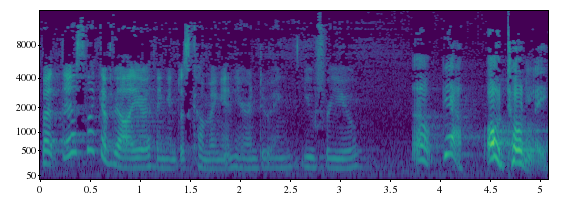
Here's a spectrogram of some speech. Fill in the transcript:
But there's like a value, I think, in just coming in here and doing you for you. Oh, yeah. Oh, totally.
